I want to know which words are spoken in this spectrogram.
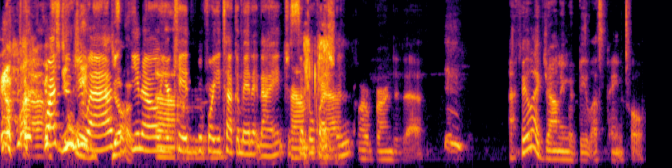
Uh, Questions you went ask, dark. you know, your kids Um, before you tuck them in at night. Just simple to death question. Or burned to death. I feel like drowning would be less painful.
